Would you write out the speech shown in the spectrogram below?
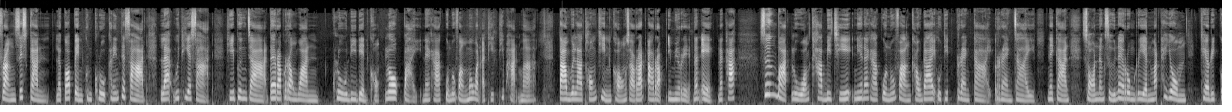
ฟรังซิสกัน แล้วก็เป็นคุณครูคณิตศาสตร์ และวิทยาศาสตร์ ที่เพิ่งจะได้รับรางวัลครูดีเด่นของโลกไปนะคะคุณผู้ฟังเมื่อวันอาทิตย์ที่ผ่านมา ตามเวลาท้องถิ่นของสหรัฐอาหรับอิมิเรตนั่นเองนะคะ ซึ่งบาทหลวงทาบิชิเนี่ยนะคะคุณผู้ฟังเขาได้อุทิศแรงกายแรงใจ ในการสอนหนังสือในโรงเรียนมัธยมเคริโก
